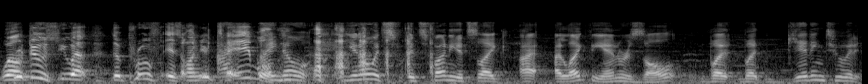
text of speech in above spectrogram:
Well, produce. You have the proof is on your table. I, I know. you know, it's it's funny. It's like I I like the end result, but but getting to it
